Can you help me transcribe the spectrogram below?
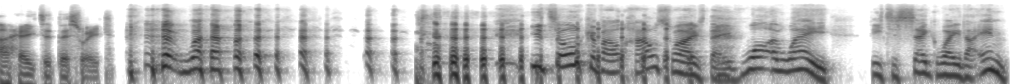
I hated this week. well, you talk about housewives, Dave. What a way for you to segue that in.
